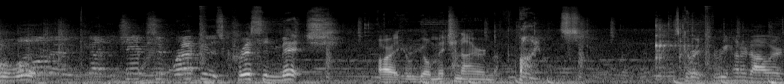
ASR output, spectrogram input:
Got the championship bracket is Chris and Mitch. All right, here we go. Mitch and I are in the finals. Let's go. $300.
